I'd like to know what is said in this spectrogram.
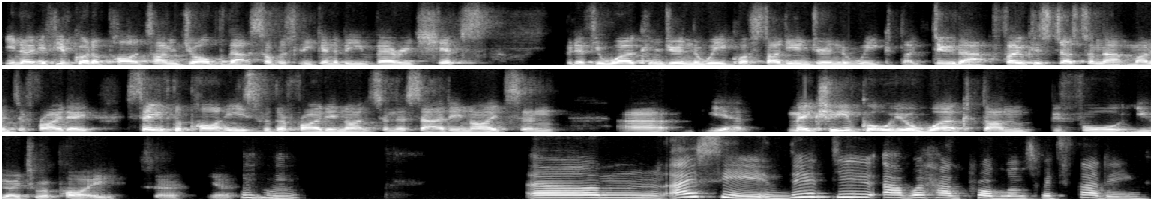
you know, if you've got a part-time job, that's obviously going to be varied shifts. But if you're working during the week or studying during the week, like do that. Focus just on that Monday to Friday. Save the parties for the Friday nights and the Saturday nights. And uh, yeah, make sure you've got all your work done before you go to a party. So yeah. Mm-hmm. Um, I see. Did you ever have problems with studying?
